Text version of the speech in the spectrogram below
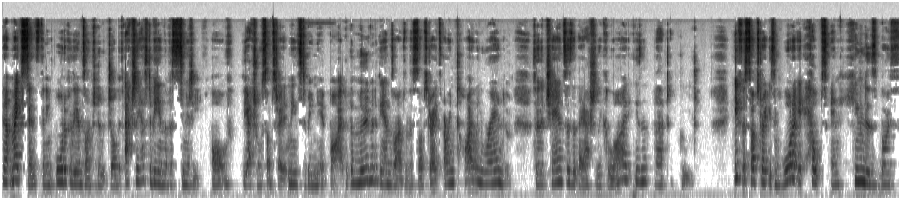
Now, it makes sense that in order for the enzyme to do its job, it actually has to be in the vicinity of the actual substrate. It needs to be nearby. But the movement of the enzymes and the substrates are entirely random. So the chances that they actually collide isn't that good. If a substrate is in water, it helps and hinders both,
